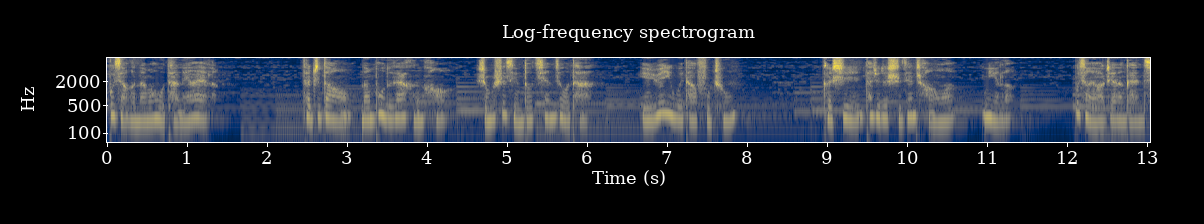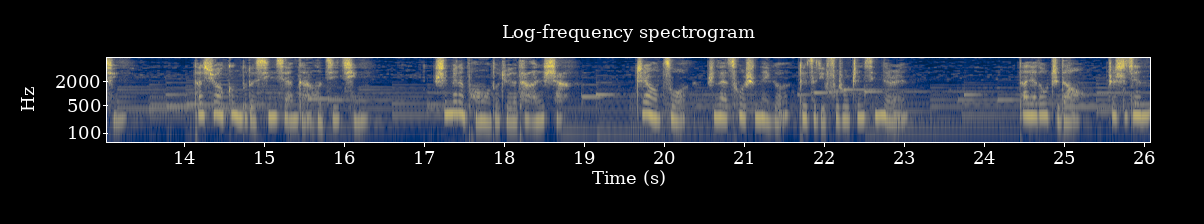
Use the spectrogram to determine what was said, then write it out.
不想和男朋友谈恋爱了。她知道男朋友对她很好，什么事情都迁就她，也愿意为她付出。可是她觉得时间长了腻了，不想要这样的感情。她需要更多的新鲜感和激情。身边的朋友都觉得她很傻，这样做是在错失那个对自己付出真心的人。”大家都知道，这世间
